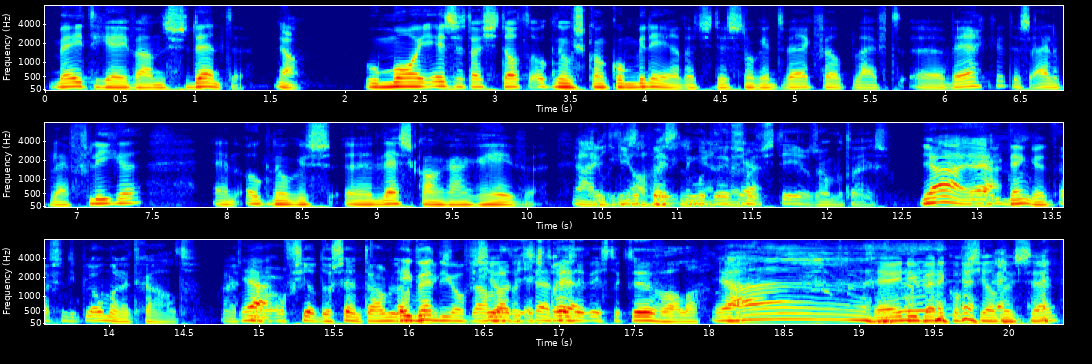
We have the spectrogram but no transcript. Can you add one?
mee te geven aan de studenten. Ja. Hoe mooi is het als je dat ook nog eens kan combineren? Dat je dus nog in het werkveld blijft eh, werken, dus eigenlijk blijft vliegen en ook nog eens eh, les kan gaan geven. Ja, je moet, je even Ja. solliciteren zo, Matthijs. Ja, ja, Ja. ik denk het. Hij heeft zijn diploma net gehaald. Hij is Ja. officieel docent. Daarom Ik ben nu officieel laat docent, expres ja. even instructeur vallen. Ah. Nee, nu ben ik officieel docent.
